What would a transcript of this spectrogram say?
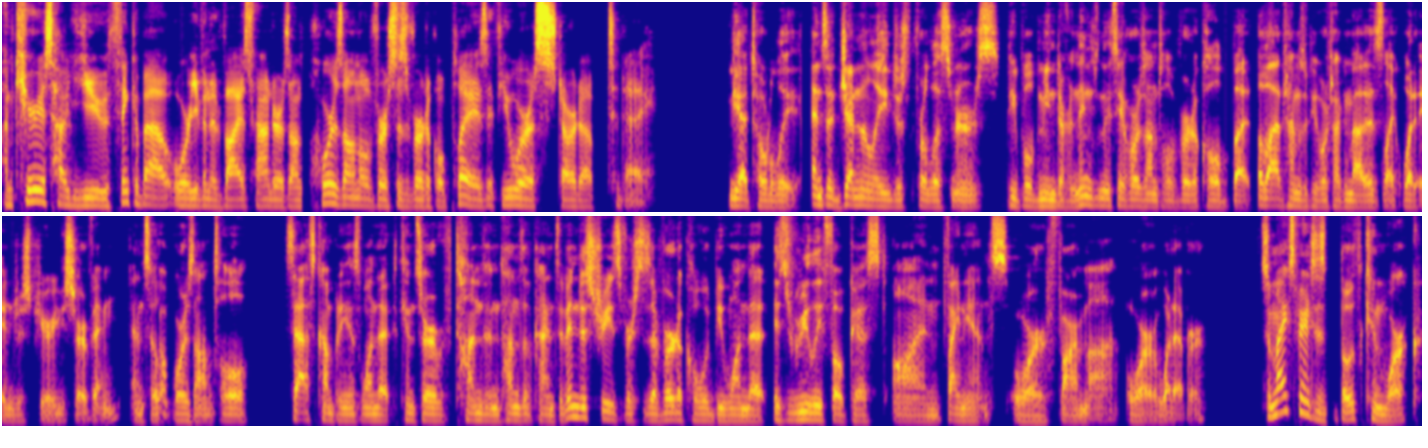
I'm curious how you think about or even advise founders on horizontal versus vertical plays if you were a startup today. Yeah, totally. And so generally, just for listeners, people mean different things when they say horizontal or vertical, but a lot of times what people are talking about is like, what industry are you serving? And so a horizontal SaaS company is one that can serve tons and tons of kinds of industries versus a vertical would be one that is really focused on finance or pharma or whatever. So my experience is both can work.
